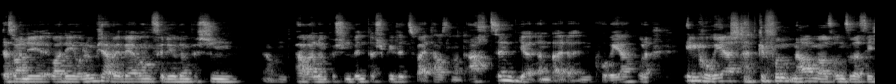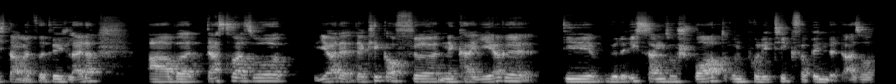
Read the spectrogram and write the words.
Das war die, war die Olympiabewerbung für die Olympischen und Paralympischen Winterspiele 2018, die ja dann leider in Korea oder in Korea stattgefunden haben, aus unserer Sicht damals natürlich leider. Aber das war so, ja, der, der Kickoff für eine Karriere, die, würde ich sagen, so Sport und Politik verbindet. Also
